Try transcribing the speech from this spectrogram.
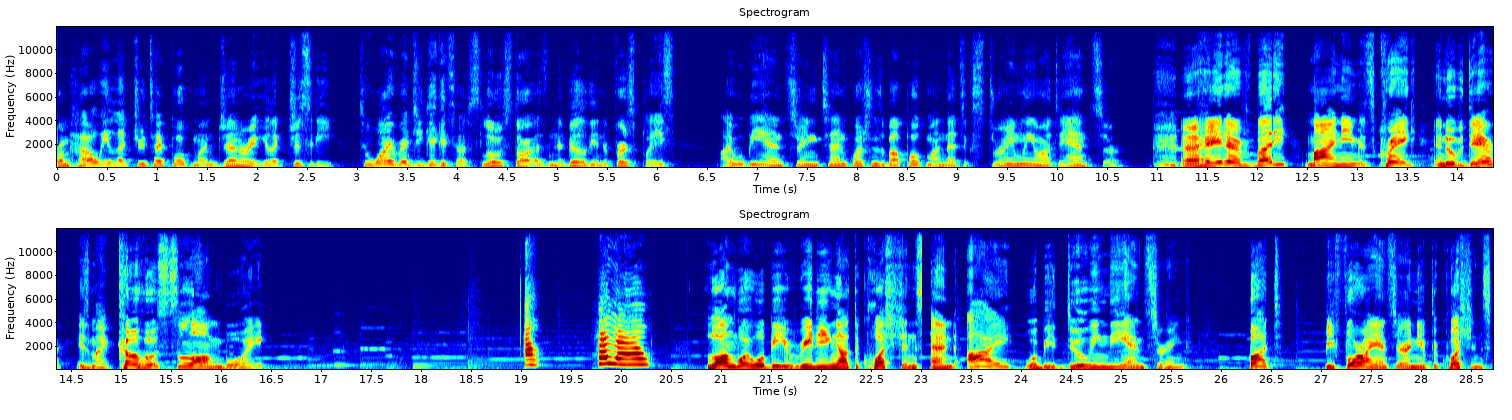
From how electric-type Pokemon generate electricity to why Regigigas has slow start as an ability in the first place, I will be answering 10 questions about Pokemon that's extremely hard to answer. Uh, hey there everybody, my name is Craig, and over there is my co-host Longboy. Oh, hello. Longboy will be reading out the questions, and I will be doing the answering. But, before I answer any of the questions,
